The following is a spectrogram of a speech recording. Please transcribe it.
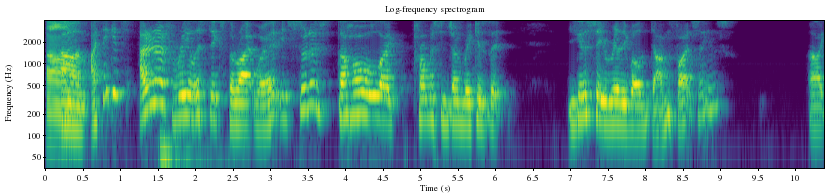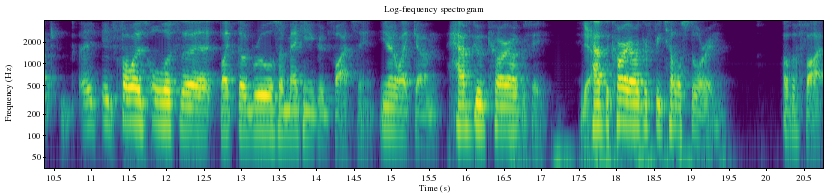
Um, Um, I think it's I don't know if realistic's the right word. It's sort of the whole like promise in John Wick is that you're gonna see really well done fight scenes. Like it, it follows all of the like the rules of making a good fight scene. You know, like um have good choreography. Yeah. Have the choreography tell a story of a fight.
